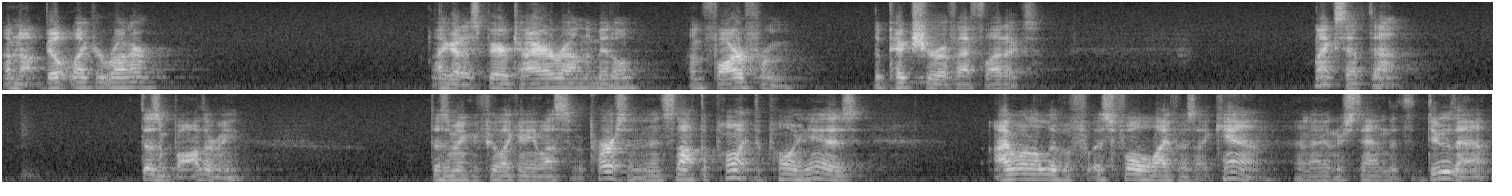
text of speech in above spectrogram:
I'm not built like a runner. I got a spare tire around the middle. I'm far from the picture of athletics. I accept that. Doesn't bother me. Doesn't make me feel like any less of a person. And it's not the point. The point is, I want to live as full a life as I can. And I understand that to do that,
